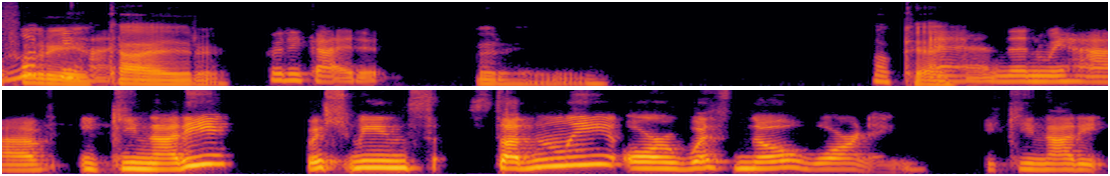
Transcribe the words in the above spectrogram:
Furikairu. Furikairu. Okay. And then we have ikinari, which means suddenly or with no warning. Ikinari.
